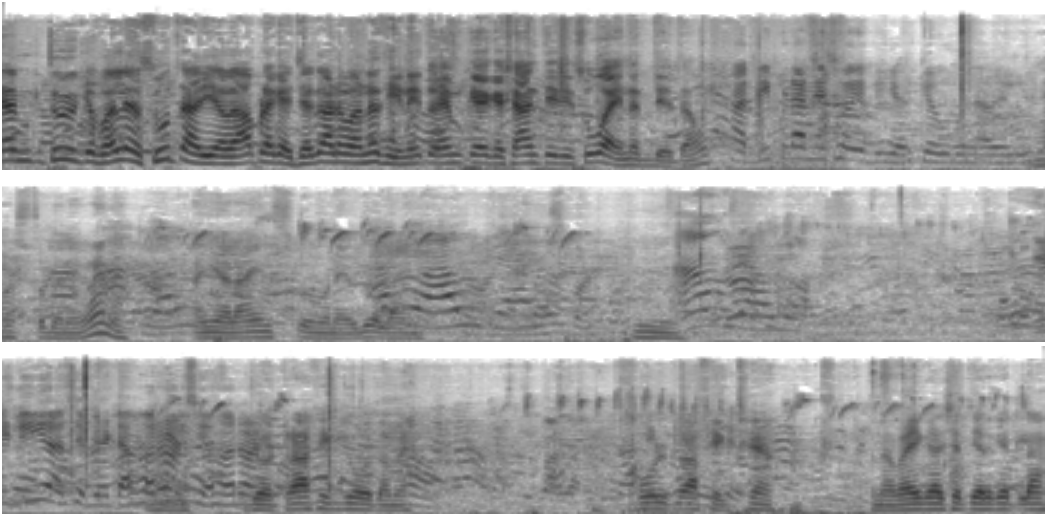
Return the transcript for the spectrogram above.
એમ થયું કે ભલે સુતા રહી હવે આપણે કઈ જગાડવા નથી નહીં તો એમ કહે કે શાંતિથી સુવાય નથી દેતા હું. દીપડાને યાર કેવું બનાવેલું મસ્ત બનાવ્યું ને? અહીંયા લાઇન્સ પણ બનાવ્યું જો હરણ જો ટ્રાફિક જુઓ તમે. ફૂલ ટ્રાફિક છે. અને વાગ્યા છે અત્યારે કેટલા?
